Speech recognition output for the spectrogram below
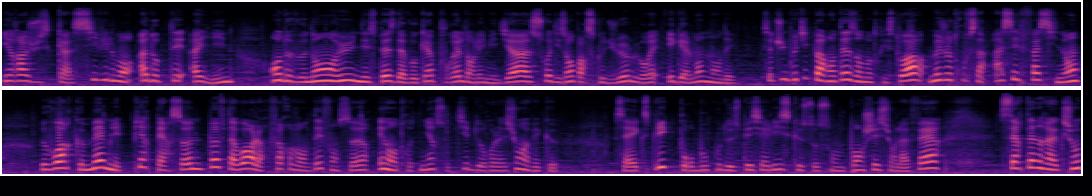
ira jusqu'à civilement adopter Aileen en devenant une espèce d'avocat pour elle dans les médias, soi-disant parce que Dieu lui aurait également demandé. C'est une petite parenthèse dans notre histoire, mais je trouve ça assez fascinant de voir que même les pires personnes peuvent avoir leurs fervents défenseurs et entretenir ce type de relation avec eux. Ça explique pour beaucoup de spécialistes que se sont penchés sur l'affaire certaines réactions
